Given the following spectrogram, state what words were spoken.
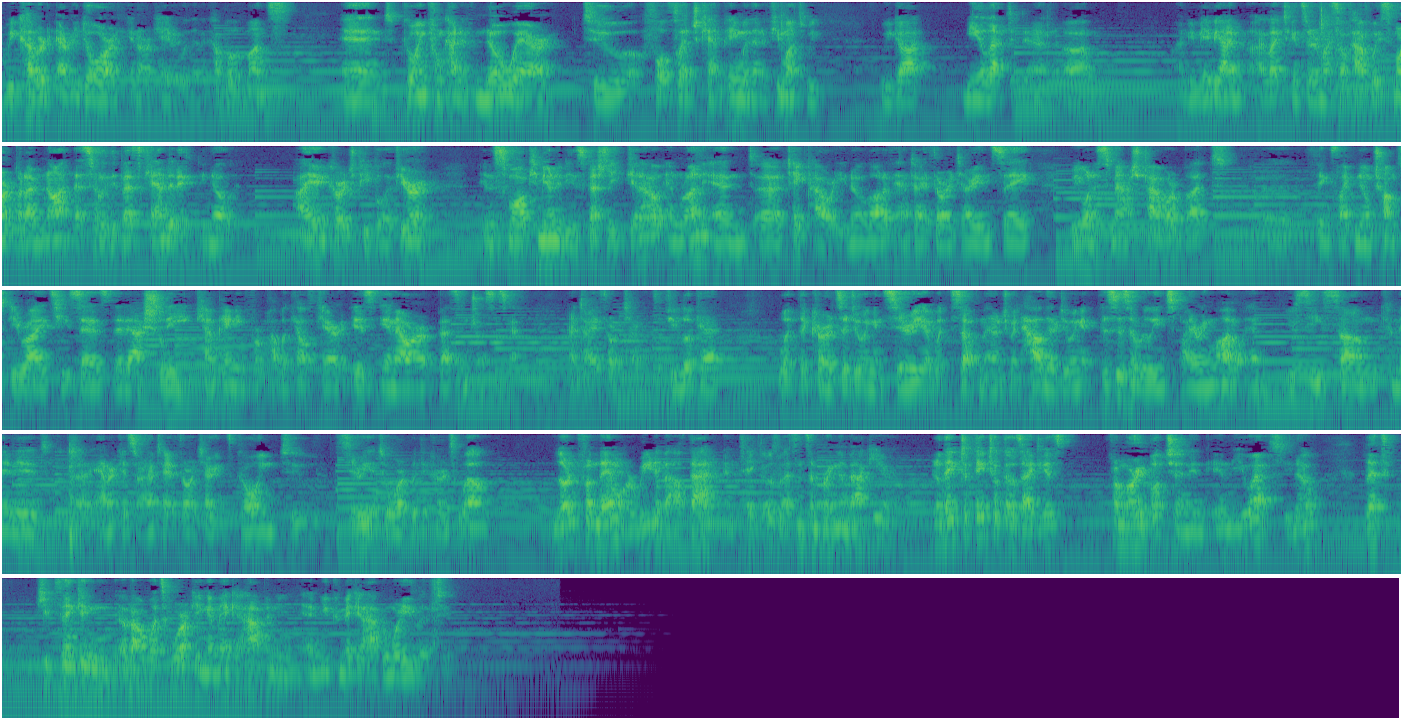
we covered every door in Arcata within a couple of months. And going from kind of nowhere to a full-fledged campaign within a few months, we we got me elected. And um, I mean, maybe I'm, I like to consider myself halfway smart, but I'm not necessarily the best candidate. You know, I encourage people if you're in a small community, especially, get out and run and uh, take power. You know, a lot of anti-authoritarians say we want to smash power, but uh, things like Noam Chomsky writes, he says that actually campaigning for public health care is in our best interests as anti-authoritarians. If you look at what the Kurds are doing in Syria with self-management, how they're doing it. This is a really inspiring model, and you see some committed uh, anarchists or anti-authoritarians going to Syria to work with the Kurds. Well, learn from them or read about that and take those lessons and bring them back here. You know, they took they took those ideas from Murray Bookchin in, in the U.S. You know, let's keep thinking about what's working and make it happen, and you can make it happen where you live too.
